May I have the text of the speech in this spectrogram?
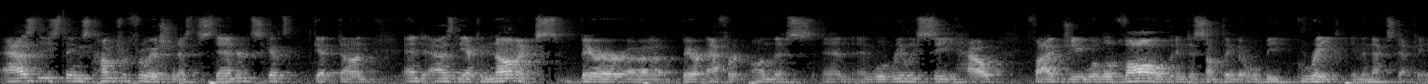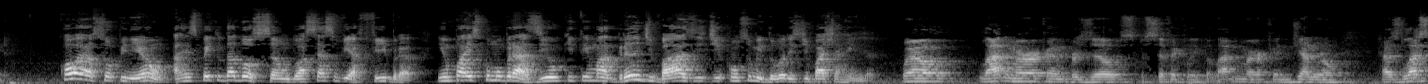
as these things come to fruition, as the standards get, get done, and as the economics bear, uh, bear effort on this. And, and we'll really see how 5G will evolve into something that will be great in the next decade. Qual é a sua opinião a respeito da adoção do acesso via fibra em um país como o Brasil, que tem uma grande base de consumidores de baixa renda? Well, Latin America and Brazil specifically, but Latin America in general, has less,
